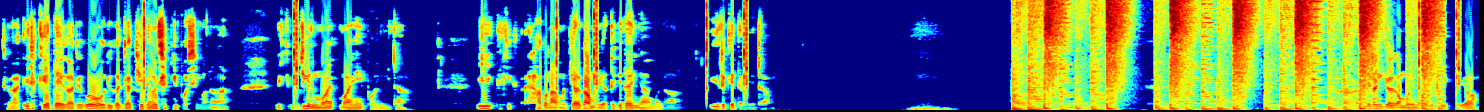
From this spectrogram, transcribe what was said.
자, 이렇게 돼가지고, 우리가 이제 진행을 시키 보시면은, 이렇게 움직이는 모양, 모양이 보입니다. 이, 이렇게 하고 나면 결과물이 어떻게 되냐 하면은, 이렇게 됩니다. 자, 이런 결과물이 나오게 되어 있고요.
